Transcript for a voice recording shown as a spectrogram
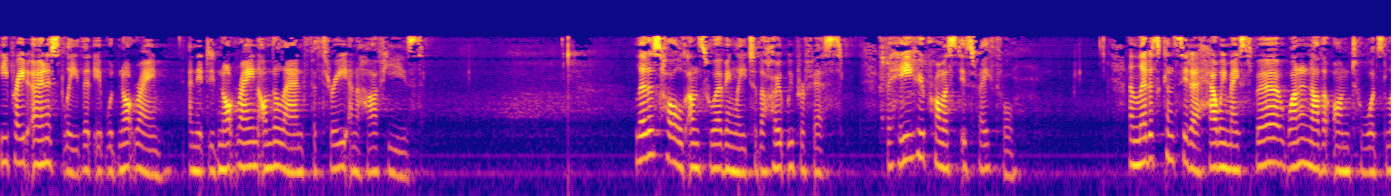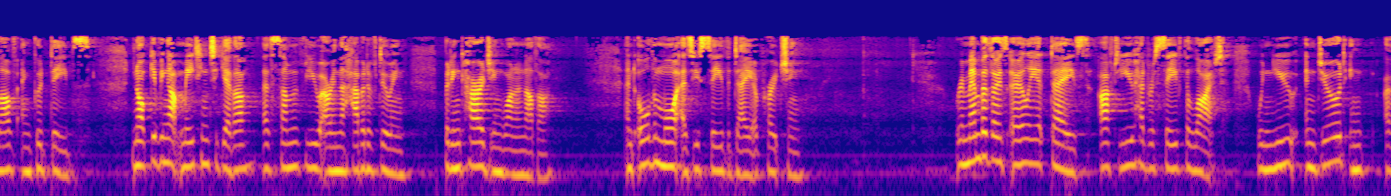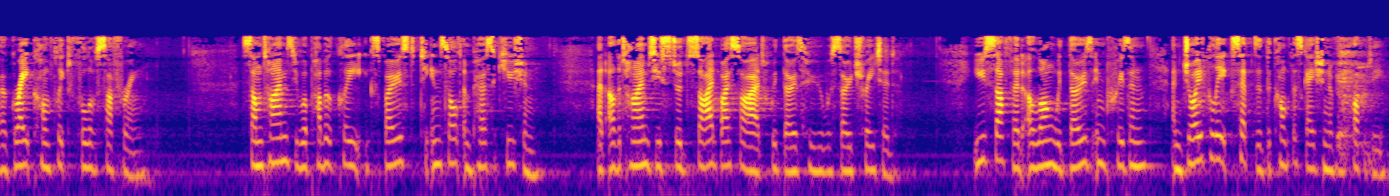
He prayed earnestly that it would not rain, and it did not rain on the land for three and a half years. Let us hold unswervingly to the hope we profess, for he who promised is faithful. And let us consider how we may spur one another on towards love and good deeds, not giving up meeting together as some of you are in the habit of doing, but encouraging one another, and all the more as you see the day approaching. Remember those earlier days after you had received the light, when you endured in a great conflict full of suffering. Sometimes you were publicly exposed to insult and persecution. At other times you stood side by side with those who were so treated. You suffered along with those in prison and joyfully accepted the confiscation of your property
